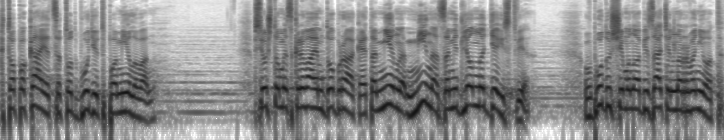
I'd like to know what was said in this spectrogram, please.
кто покается, тот будет помилован. Все, что мы скрываем до брака, это мина, мина замедленного действия. В будущем оно обязательно рванет.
